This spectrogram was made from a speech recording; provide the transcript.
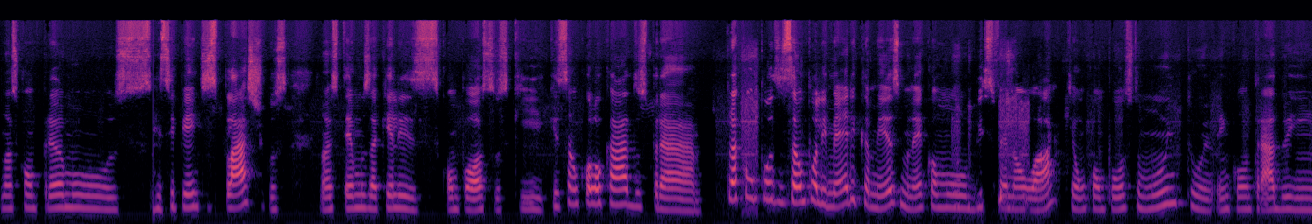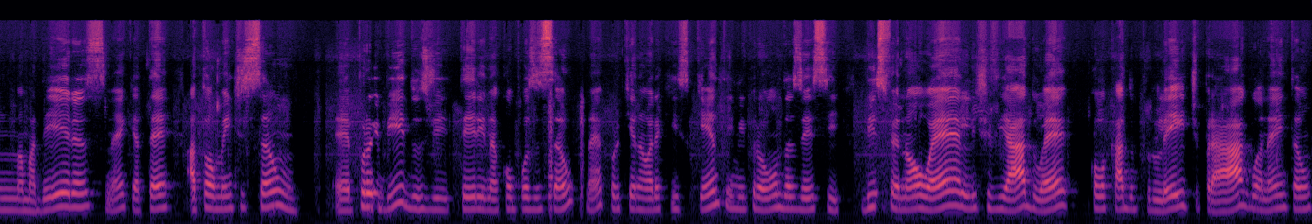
nós compramos recipientes plásticos, nós temos aqueles compostos que, que são colocados para para composição polimérica mesmo, né, como o bisfenol A, que é um composto muito encontrado em mamadeiras, né, que até atualmente são é, proibidos de terem na composição, né? Porque na hora que esquenta em microondas esse bisfenol é lixiviado, é colocado para o leite, para a água, né? Então,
